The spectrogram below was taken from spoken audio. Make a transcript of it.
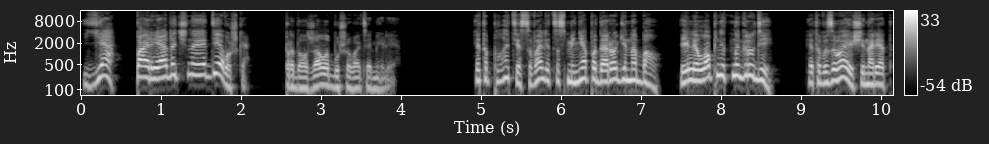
я порядочная девушка», — продолжала бушевать Амелия. «Это платье свалится с меня по дороге на бал или лопнет на груди. Это вызывающий наряд».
